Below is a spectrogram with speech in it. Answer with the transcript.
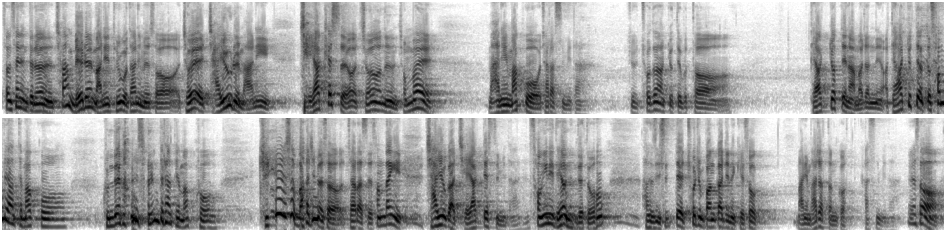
선생님들은 참 매를 많이 들고 다니면서 저의 자유를 많이 제약했어요. 저는 정말 많이 맞고 자랐습니다. 그 초등학교 때부터 대학교 때는 안 맞았네요. 아, 대학교 때는 또 선배한테 맞고 군대 가면 선생님들한테 맞고 계속 맞으면서 자랐어요. 상당히 자유가 제약됐습니다. 성인이 되었는데도 한 20대 초중반까지는 계속 많이 맞았던 것 같습니다. 그래서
